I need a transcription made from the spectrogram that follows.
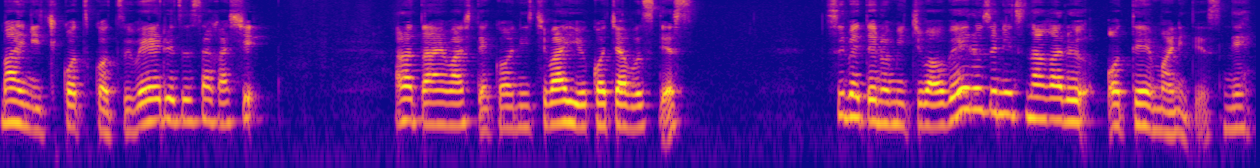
毎日コツコツウェールズ探し改めまして、こんにちは、ゆうこちゃぶすです。すべての道はウェールズにつながるをテーマにですね、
